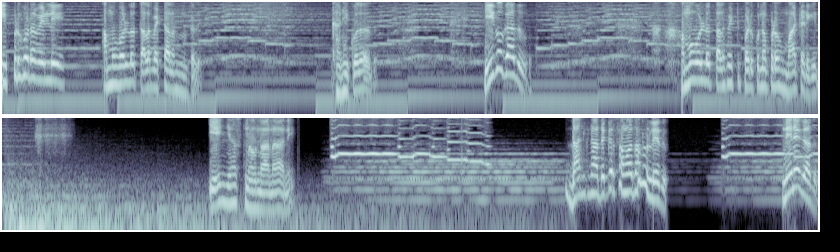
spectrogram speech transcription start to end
ఇప్పుడు కూడా వెళ్ళి అమ్మ ఒళ్ళో తల పెట్టాలని ఉంటుంది. కానీ కుదరదు. ఈగో కాదు. అమ్మ ఒళ్ళో తలపెట్టి పడుకున్నప్పుడు మాట అడిగింది. ఏం చేస్తున్నావు నానా అని. దానికి నా దగ్గర సమాధానం లేదు. నేనే కాదు.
